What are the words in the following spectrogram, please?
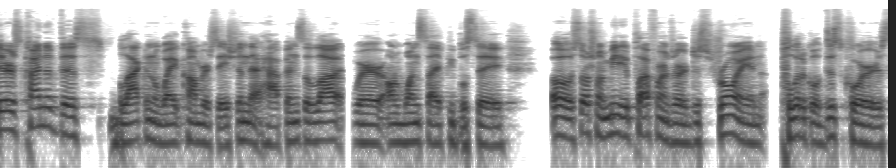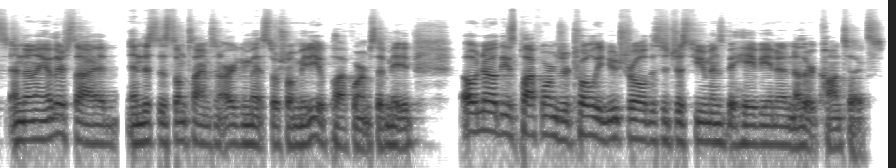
There's kind of this black and white conversation that happens a lot where on one side people say, oh, social media platforms are destroying political discourse. And then on the other side, and this is sometimes an argument social media platforms have made, oh no, these platforms are totally neutral. This is just humans behaving in another context.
